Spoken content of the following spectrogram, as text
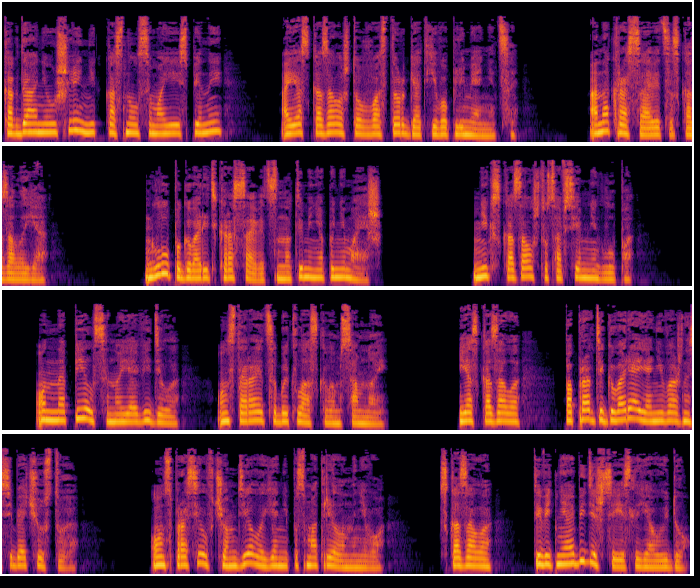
Когда они ушли, Ник коснулся моей спины, а я сказала, что в восторге от его племянницы. «Она красавица», — сказала я. «Глупо говорить красавица, но ты меня понимаешь». Ник сказал, что совсем не глупо. Он напился, но я видела, он старается быть ласковым со мной. Я сказала, по правде говоря, я неважно себя чувствую. Он спросил, в чем дело, я не посмотрела на него. Сказала, «Ты ведь не обидишься, если я уйду?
